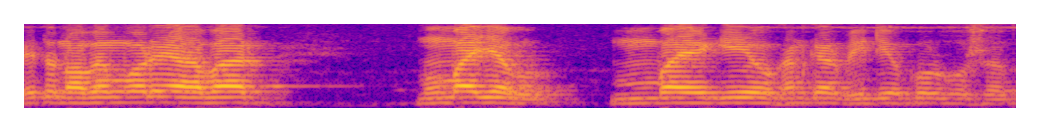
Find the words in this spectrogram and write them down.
এই তো নভেম্বরে আবার মুম্বাই যাব। মুম্বাইয়ে গিয়ে ওখানকার ভিডিও করব সব।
